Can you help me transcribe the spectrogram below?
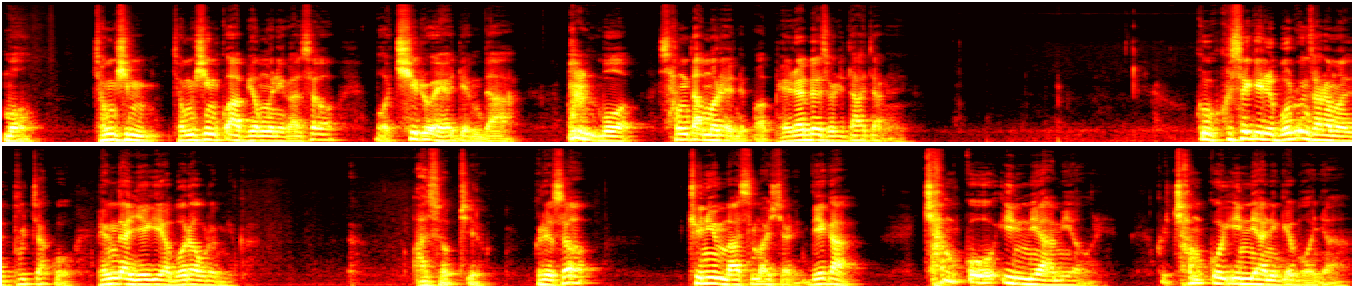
뭐 정신 정신과 병원에 가서 뭐 치료해야 된다. 뭐 상담을 해야 된다. 뭐 별의별 소리 다 하잖아요. 그, 그 세계를 모르는 사람한테 붙잡고 백날 얘기야 뭐라고 그럽니까? 알 수 없지요. 그래서 주님 말씀하시잖아요. 내가 참고 인내하며 그 참고 인내하는 게 뭐냐?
